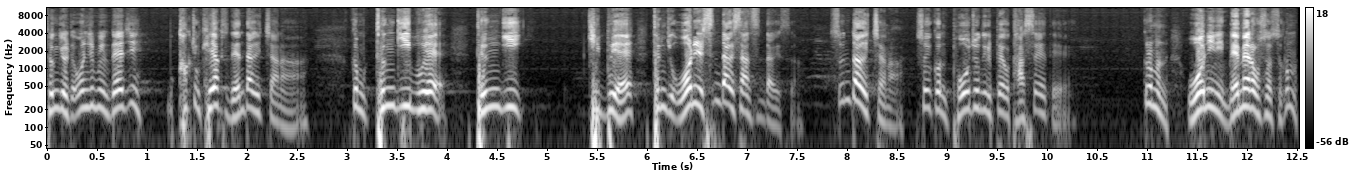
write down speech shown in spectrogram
등기할 때 원인증명 내지? 뭐 각종 계약서 낸다 했잖아. 그럼 등기부에 등기 기부에 등기 원인을 쓴다 했어 안 쓴다 했어 쓴다 했잖아 소유권 보존일 빼고 다 써야 돼 그러면 원인이 매매라고 썼어 그럼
